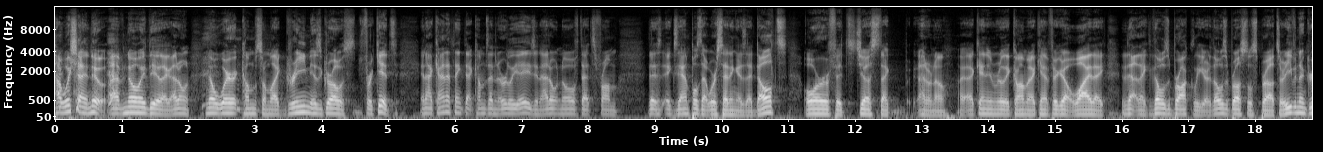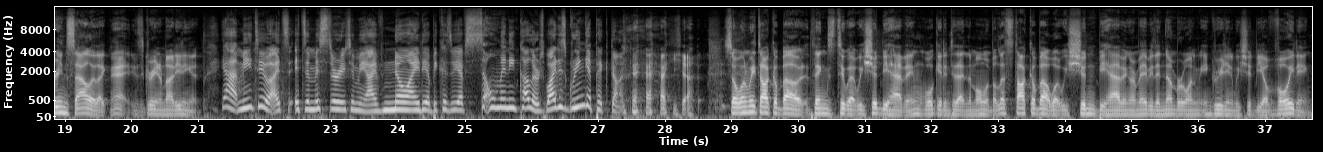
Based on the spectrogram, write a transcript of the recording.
I wish I knew. I have no idea. Like I don't know where it comes from. Like green is gross for kids. And I kind of think that comes at an early age and I don't know if that's from the examples that we're setting as adults or if it's just like I don't know. I, I, can't even really comment. I can't figure out why like that like those broccoli or those Brussels sprouts or even a green salad like eh, it's green. I'm not eating it. Yeah, me too. It's it's a mystery to me. I have no idea because we have so many colors. Why does green get picked on? yeah. So when we talk about things too that we should be having, we'll get into that in a moment. But let's talk about what we shouldn't be having, or maybe the number one ingredient we should be avoiding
